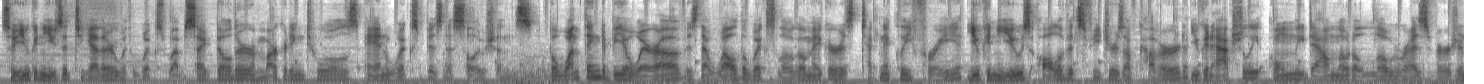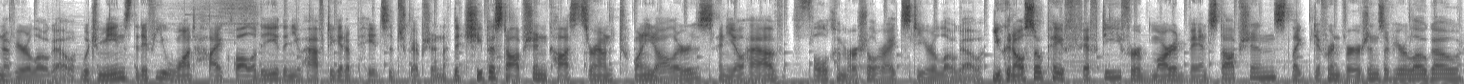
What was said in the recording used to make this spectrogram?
so you can use it together with Wix Website Builder, marketing tools, and Wix Business Solutions. But one thing to be aware of is that while the Wix logo maker is technically free, you can use all of its features I've covered. You can actually only download a low-res version of your logo, which means that if you want high quality, then you have to get a paid subscription. The cheapest option costs around $20 and you'll have full commercial rights to your logo. You can also pay 50 for more advanced options like different versions of your logo,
